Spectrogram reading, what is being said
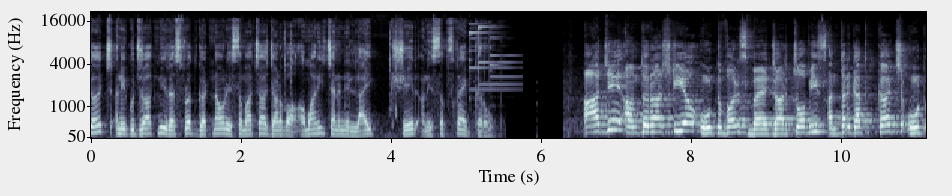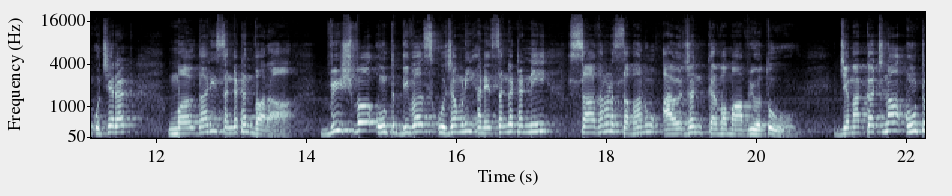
કચ્છ અને ગુજરાતની રસપ્રદ ઘટનાઓને સમાચાર જાણવા અમારી ચેનલને લાઇક શેર અને સબસ્ક્રાઇબ કરો. આજે આંતરરાષ્ટ્રીય ઊંટ વર્ષ બે હજાર ચોવીસ અંતર્ગત કચ્છ ઊંટ ઉછેરક માલધારી સંગઠન દ્વારા વિશ્વ ઊંટ દિવસ ઉજવણી અને સંગઠનની સાધારણ સભાનું આયોજન કરવામાં આવ્યું હતું. જેમાં કચ્છના ઊંટ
